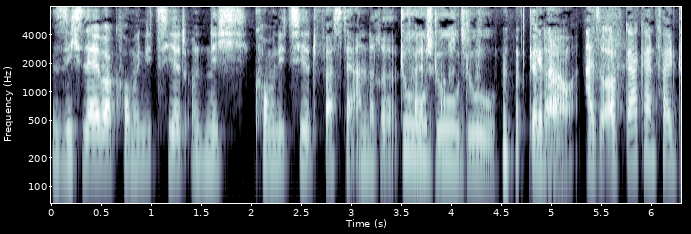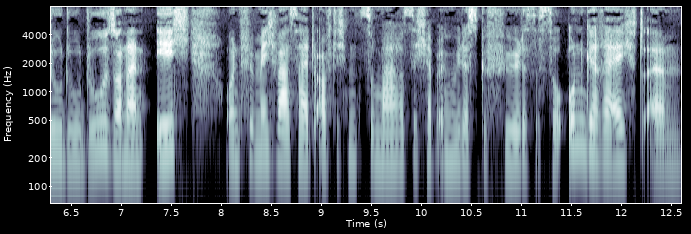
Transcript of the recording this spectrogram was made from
sich selber kommuniziert und nicht kommuniziert, was der andere du, falsch du, macht. du. genau. genau. Also auf gar keinen Fall du, du, du, sondern ich. Und für mich war es halt oft, ich mit so Maris, ich habe irgendwie das Gefühl, das ist so ungerecht ähm,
